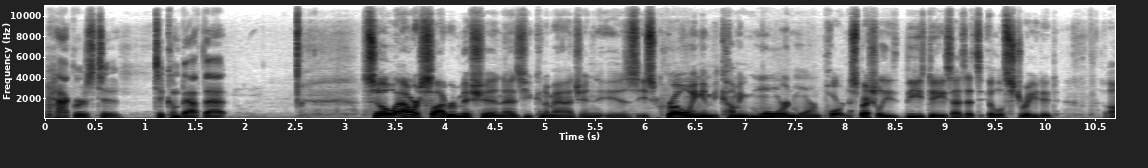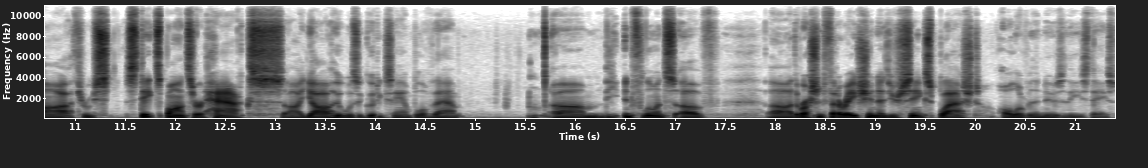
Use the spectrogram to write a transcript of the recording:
hackers to to combat that? So our cyber mission, as you can imagine, is is growing and becoming more and more important, especially these days as it's illustrated uh, through state-sponsored hacks. Uh, Yahoo was a good example of that. Um, the influence of uh, the Russian Federation, as you're seeing splashed all over the news these days.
